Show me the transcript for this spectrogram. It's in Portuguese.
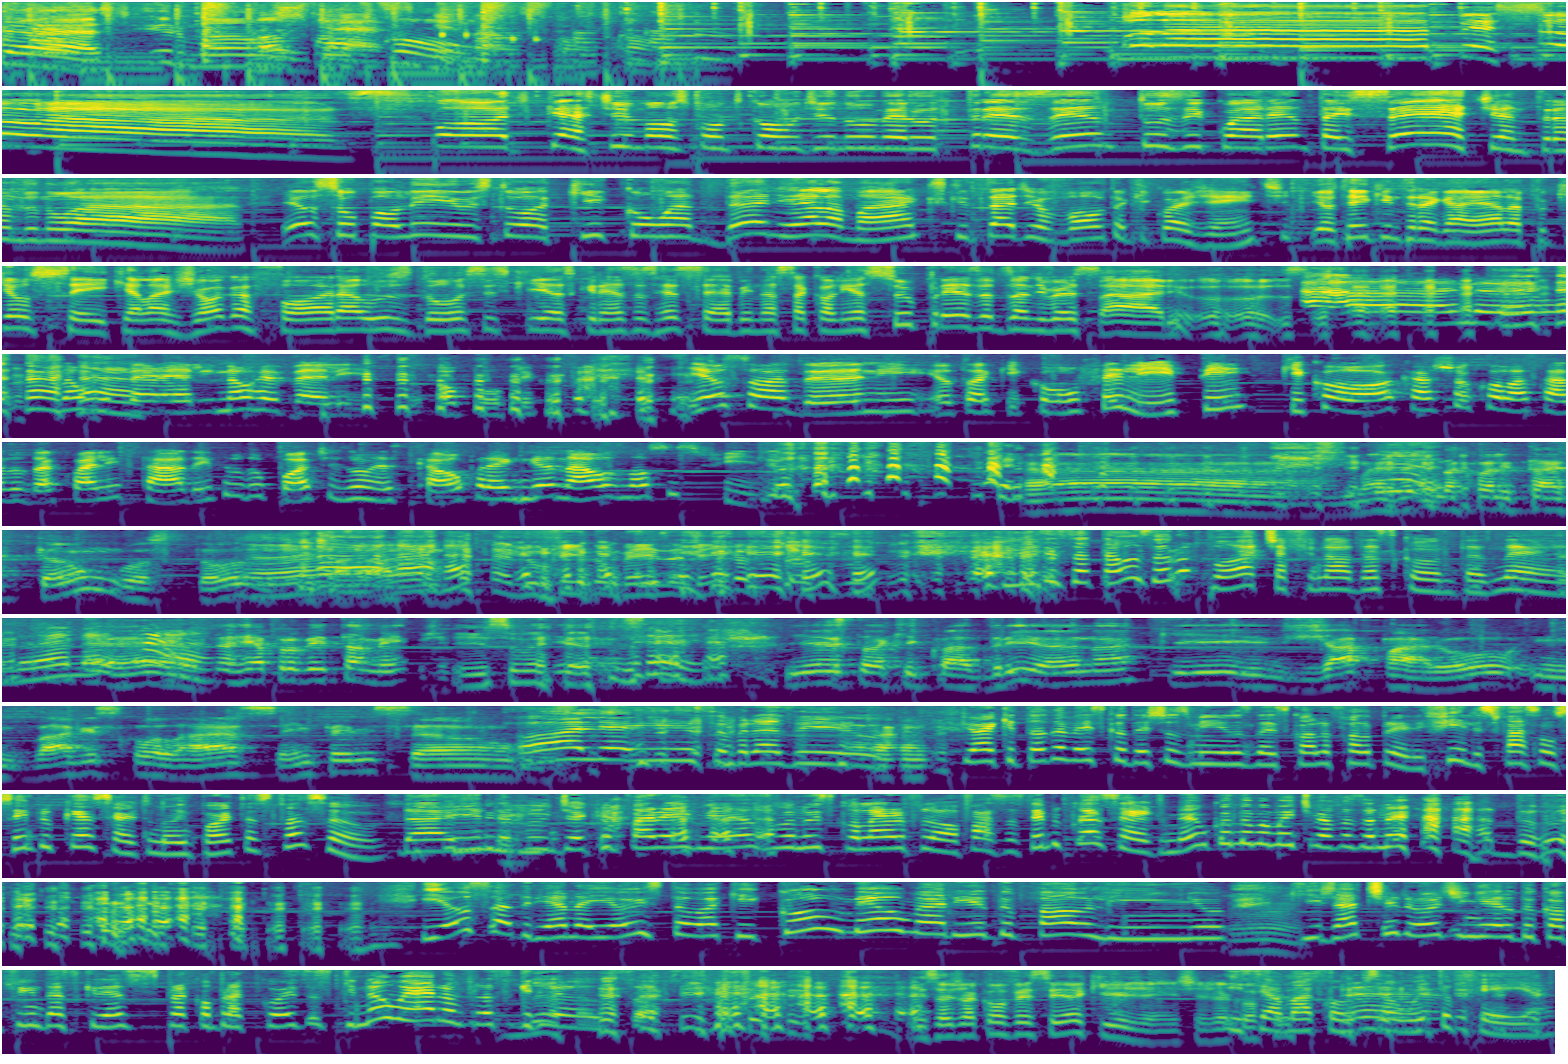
Podcast Irmãos.com Podcastirmãos.com de número 347 entrando no ar. Eu sou o Paulinho, estou aqui com a Daniela Marques, que está de volta aqui com a gente. E eu tenho que entregar ela porque eu sei que ela joga fora os doces que as crianças recebem na sacolinha surpresa dos aniversários. Ah, não. Não revele, não revele isso ao público. E eu sou a Dani, eu tô aqui com o Felipe, que coloca achocolatado da qualidade dentro do pote do Nescau para enganar os nossos filhos. Ah, mas é da qualidade é tão gostoso. no fim do mês é bem gostoso. E você só tá usando o pote, afinal das contas, né? Não é, né? É, é reaproveitamento, gente. Isso mesmo. E eu estou aqui com a Adriana, que já parou em vaga escolar sem permissão. Olha isso, Brasil! Pior que toda vez que eu deixo os meninos na escola, eu falo pra eles, filhos, façam sempre o que é certo, não importa a situação. Daí teve um dia que eu parei mesmo no escolar e falei, ó, faça sempre o que é certo, mesmo quando a mamãe estiver fazendo errado. e eu sou a Adriana e eu estou aqui com o meu marido Paulinho, que já tirou dinheiro do cofrinho das crianças pra comprar coisas que não eram pras crianças. Isso eu já confessei aqui, gente. Eu já Isso confessei. é uma corrupção muito feia.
